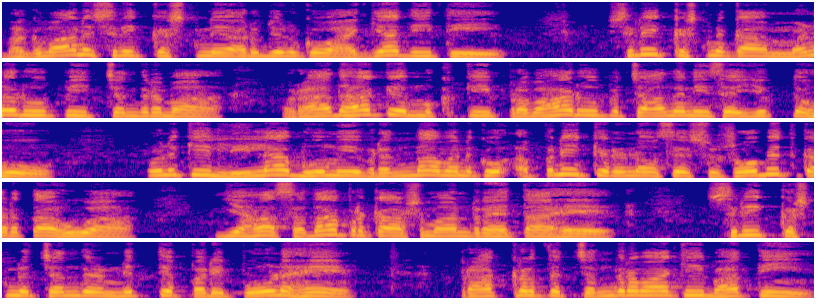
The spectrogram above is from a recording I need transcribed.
भगवान श्री कृष्ण ने अर्जुन को आज्ञा दी थी। श्री कृष्ण का मन रूपी चंद्रमा राधा के मुख की प्रभा रूप चांदनी से युक्त हो, उनकी लीला भूमि वृंदावन को अपनी किरणों से सुशोभित करता हुआ यहाँ सदा प्रकाशमान रहता है। श्री कृष्ण चंद्र नित्य परिपूर्ण है प्राकृत चंद्रमा की भांति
